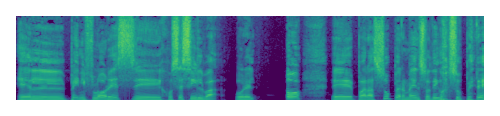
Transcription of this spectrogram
el Penny Flores, eh, José Silva, por el O, eh, para Supermenso, digo Super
